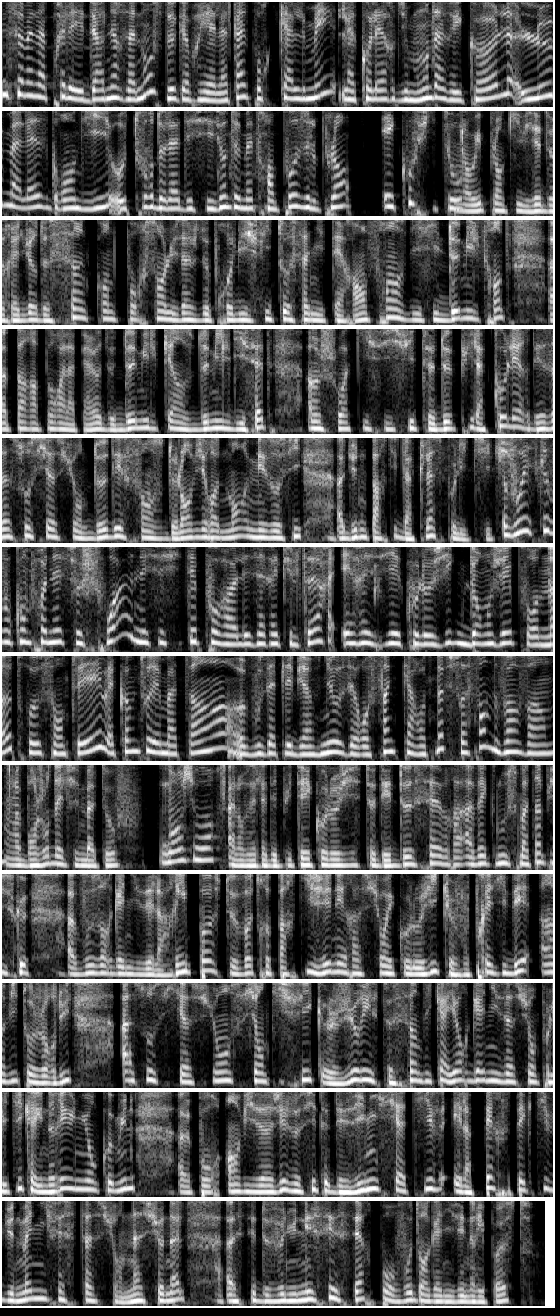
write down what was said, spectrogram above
Une semaine après les dernières annonces de Gabriel Attal pour calmer la colère du monde agricole, le malaise grandit autour de la décision de mettre en pause le plan Ecofito. Ah oui, plan qui visait de réduire de 50% l'usage de produits phytosanitaires en France d'ici 2030 euh, par rapport à la période de 2015-2017. Un choix qui s'y suite depuis la colère des associations de défense de l'environnement, mais aussi euh, d'une partie de la classe politique. Vous, est-ce que vous comprenez ce choix Nécessité pour euh, les agriculteurs, hérésie écologique, danger pour notre santé? Mais Comme tous les matins, vous êtes les bienvenus au 05 49 60 20 20. Bonjour Delphine Bateau. Bonjour. Alors vous êtes la députée écologiste des Deux-Sèvres avec nous ce matin puisque vous organisez la riposte. Votre parti Génération écologique que vous présidez invite aujourd'hui associations scientifiques, juristes, syndicats et organisations politiques à une réunion commune euh, pour envisager, je cite, des initiatives et la perspective d'une manifestation nationale. Euh, C'était devenu nécessaire pour vous d'organiser une riposte?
